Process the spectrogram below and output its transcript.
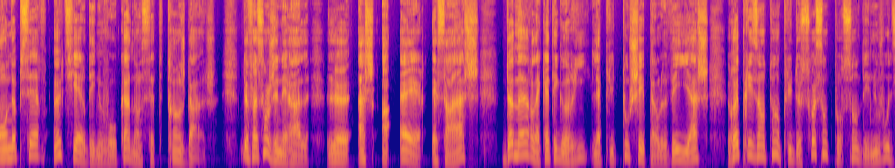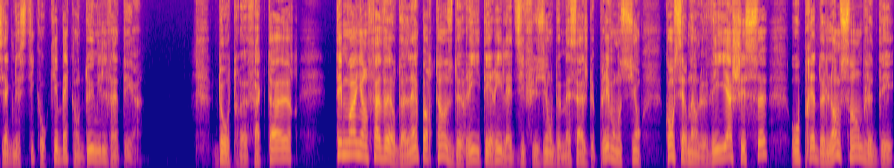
on observe un tiers des nouveaux cas dans cette tranche d'âge. De façon générale, le HAR-SAH demeure la catégorie la plus touchée par le VIH, représentant plus de 60% des nouveaux diagnostics au Québec en 2021. D'autres facteurs témoignent en faveur de l'importance de réitérer la diffusion de messages de prévention concernant le VIH et ce, auprès de l'ensemble des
